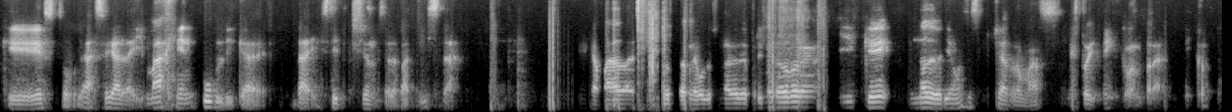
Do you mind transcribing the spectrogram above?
que esto le hace a la imagen pública de la institución zapatista puto revolucionario de primer orden y que no deberíamos escucharlo más. Estoy en contra. en contra.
